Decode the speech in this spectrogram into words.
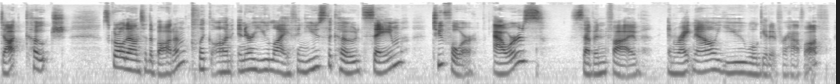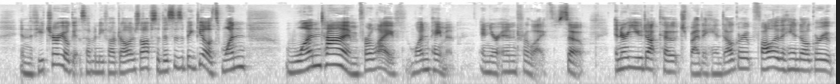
dot coach. Scroll down to the bottom, click on InnerU Life, and use the code SAME 24 hours 75. And right now you will get it for half off. In the future you'll get $75 off. So this is a big deal. It's one one time for life one payment and you're in for life. So inneru.coach by the handel group. Follow the handel group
